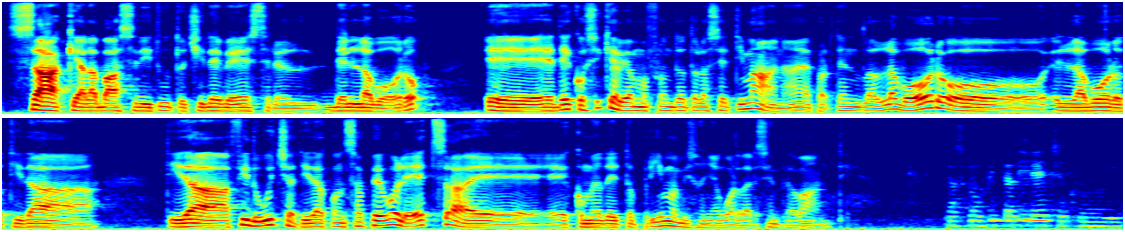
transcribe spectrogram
sa che alla base di tutto ci deve essere il, del lavoro ed è così che abbiamo affrontato la settimana, eh? partendo dal lavoro, il lavoro ti dà, ti dà fiducia, ti dà consapevolezza e, e come ho detto prima bisogna guardare sempre avanti la sconfitta di Lecce, quindi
